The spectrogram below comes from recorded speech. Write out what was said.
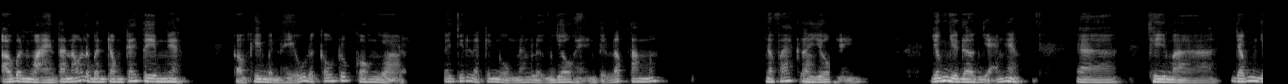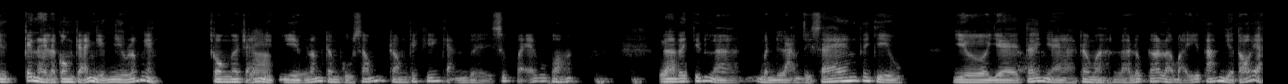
ở bên ngoài người ta nói là bên trong trái tim nha còn khi mình hiểu được cấu trúc con người dạ. rồi đó chính là cái nguồn năng lượng vô hạn từ lớp tâm á nó phát ra dạ. vô hạn giống như đơn giản nha à, khi mà giống như cái này là con trải nghiệm nhiều lắm nha con ờ, trải yeah. Dạ. nghiệm nhiều lắm trong cuộc sống trong cái khía cạnh về sức khỏe của con á yeah. Dạ. đó chính là mình làm từ sáng tới chiều vừa về tới nhà thôi mà là lúc đó là 7 8 giờ tối rồi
